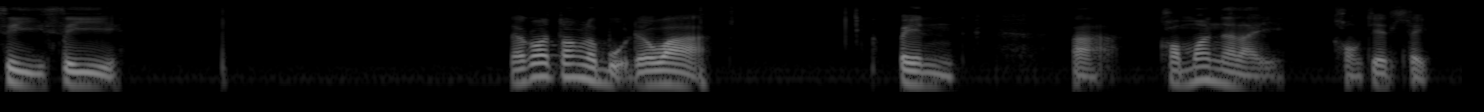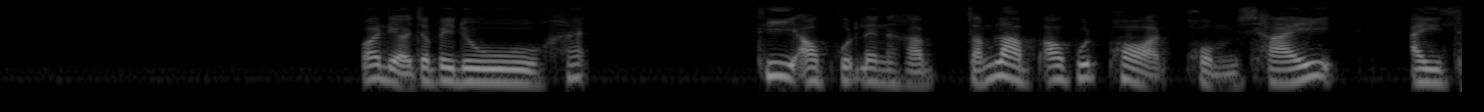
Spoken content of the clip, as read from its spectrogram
4 C แล้วก็ต้องระบุด้วยว่าเป็นอ่า common อะไรของ 7 seg ก็เดี๋ยวจะไปดูที่ output เลยนะครับสำหรับ output port ผมใช้ IC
